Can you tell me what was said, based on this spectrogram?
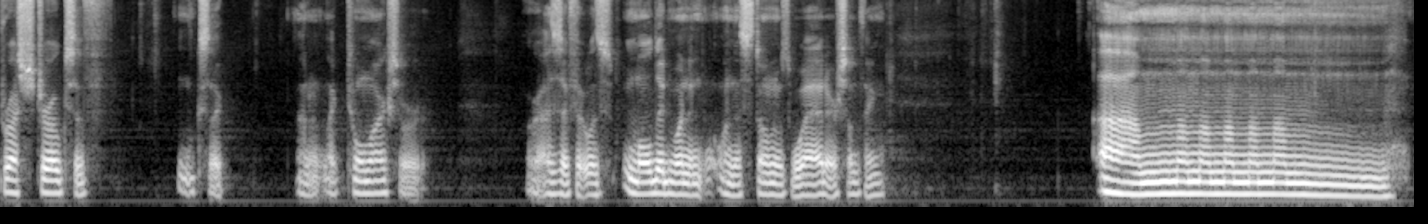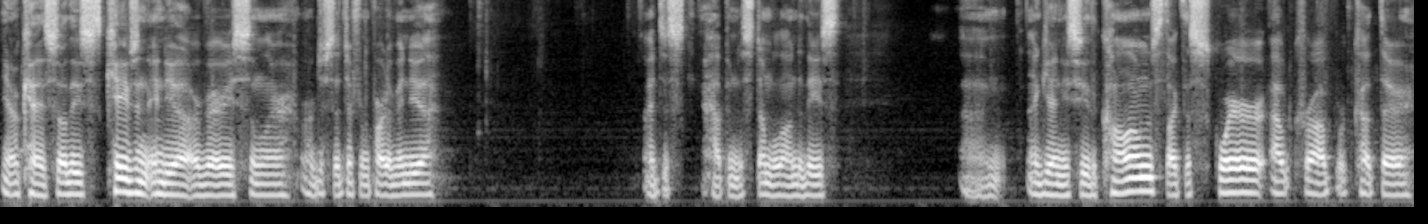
brush strokes of looks like I don't like tool marks or or as if it was molded when when the stone was wet or something. Um, um, um, um, um, um, yeah, okay, so these caves in India are very similar, or just a different part of India. I just happened to stumble onto these. Um, again, you see the columns, like the square outcrop were cut there.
